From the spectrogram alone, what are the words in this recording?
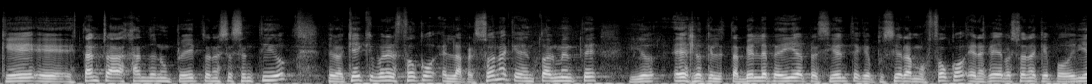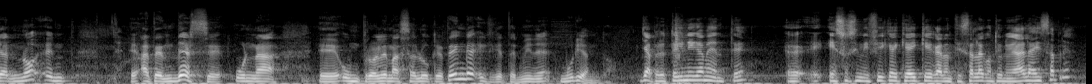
que eh, están trabajando en un proyecto en ese sentido, pero aquí hay que poner foco en la persona que eventualmente, y yo es lo que también le pedí al presidente que pusiéramos foco en aquella persona que podría no atenderse una, un problema de salud que tenga y que termine muriendo. Ya, pero técnicamente, ¿eso significa que hay que garantizar la continuidad de la ISAPRE?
